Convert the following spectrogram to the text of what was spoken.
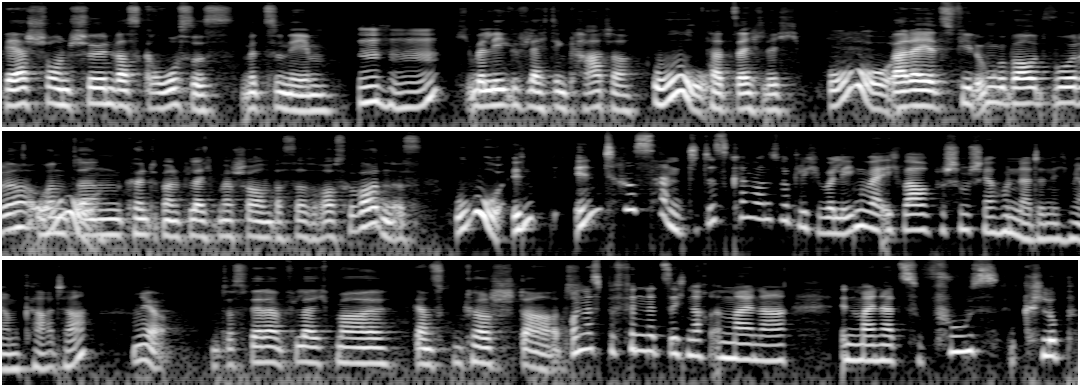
Wäre schon schön, was Großes mitzunehmen. Ich überlege vielleicht den Kater. Oh, Tatsächlich. Oh, Weil da jetzt viel umgebaut wurde. Oh. Und dann könnte man vielleicht mal schauen, was da so raus geworden ist. oh, in, interessant. Das können wir uns wirklich überlegen, weil ich war auch bestimmt schon Jahrhunderte nicht mehr am Kater. Ja. Das wäre dann vielleicht mal ganz guter Start. Und es befindet sich noch in meiner, in meiner zu Fuß Club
